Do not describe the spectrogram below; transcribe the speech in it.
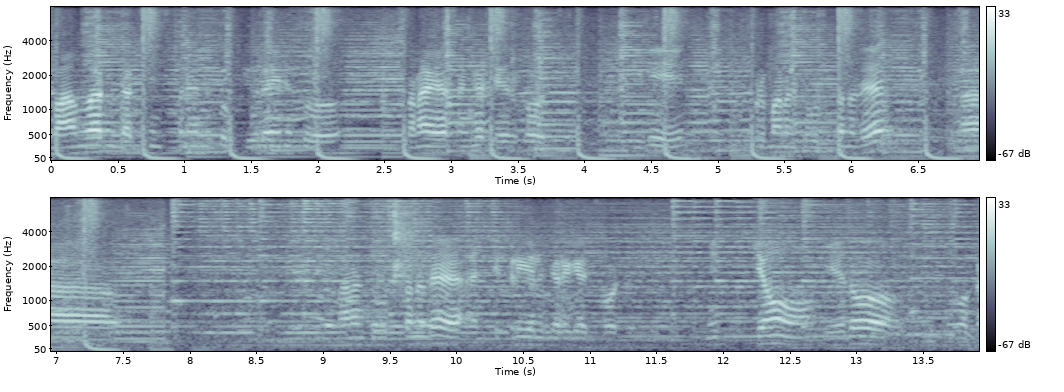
స్వామివారిని దర్శించుకునేందుకు క్యూ లైన్కు సునాయాసంగా చేరుకోవచ్చు. మనకి ఇప్పుడు మనం చూస్తున్నదే మనం చూస్తున్నదే అంత్యక్రియలు జరిగే చోటు. నిత్యం ఏదో ఒక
